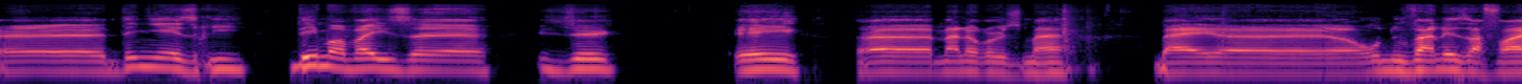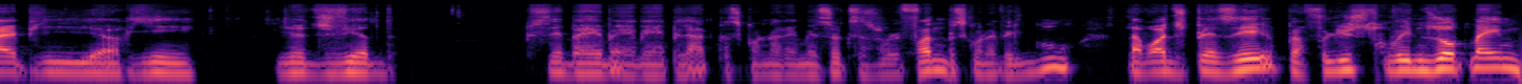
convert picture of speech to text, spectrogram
Euh, des niaiseries, des mauvaises euh, idées. Et malheureusement, ben, on nous vend des affaires, puis il n'y a rien. Il y a du vide. C'est bien, bien, plate parce qu'on aurait aimé ça que ce soit le fun, parce qu'on avait le goût d'avoir du plaisir. Il a fallu se trouver nous autres même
